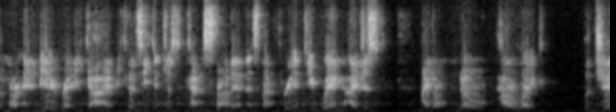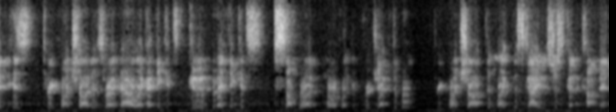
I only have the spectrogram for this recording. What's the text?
the more NBA ready guy because he can just kind of slot in as that three and D wing. I just I don't know how like legit his three point shot is right now. Like I think it's good, but I think it's somewhat more of like a projectable three point shot than like this guy who's just going to come in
